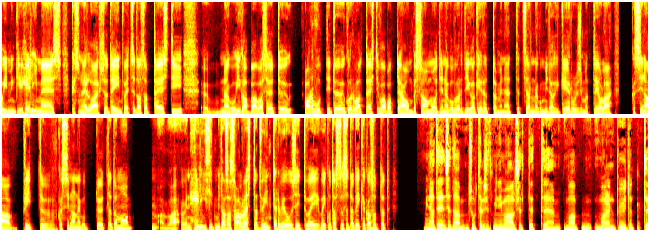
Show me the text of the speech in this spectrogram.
või mingi helimees, kes on eluaeg seda teinud, vaid seda saab täiesti nagu igapäevase töö arvutitöö kõrvalt täiesti vabalt teha umbes samamoodi nagu Wordiga kirjutamine, et, et seal nagu midagi keerulisemat ei ole. kas sina, Priit, kas sina nagu töötled oma helisid, mida sa salvestad või intervjuusid või, või kuidas sa seda kõike kasutad? mina teen seda suhteliselt minimaalselt, et äh, ma, ma olen püüdnud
